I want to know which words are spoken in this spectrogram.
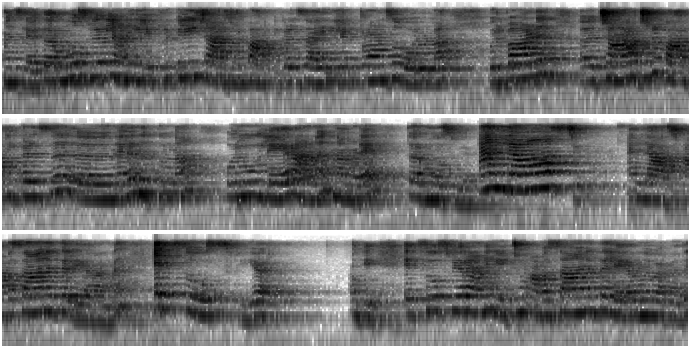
മനസ്സിലായി? തെർമോസ്ഫിയറിലാണ് ഇലക്ട്രിക്കലി ചാർജ്ഡ് പാർട്ടിക്കിൾസ് ആയി ഇലക്ട്രോൺസ് പോലുള്ള ഒരുപാട് ചാർജ്ഡ് പാർട്ടിക്കിൾസ് നിലനിൽക്കുന്ന ഒരു ലെയർ ആണ് നമ്മുടെ thermosphere and last and last അവസാനത്തെ ലെയർ ആണ് എക്സോസ്ഫിയർ ഓക്കെ എക്സോസ്ഫിയർ ആണ് ഏറ്റവും അവസാനത്തെ ലെയർ എന്ന് പറഞ്ഞത്.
